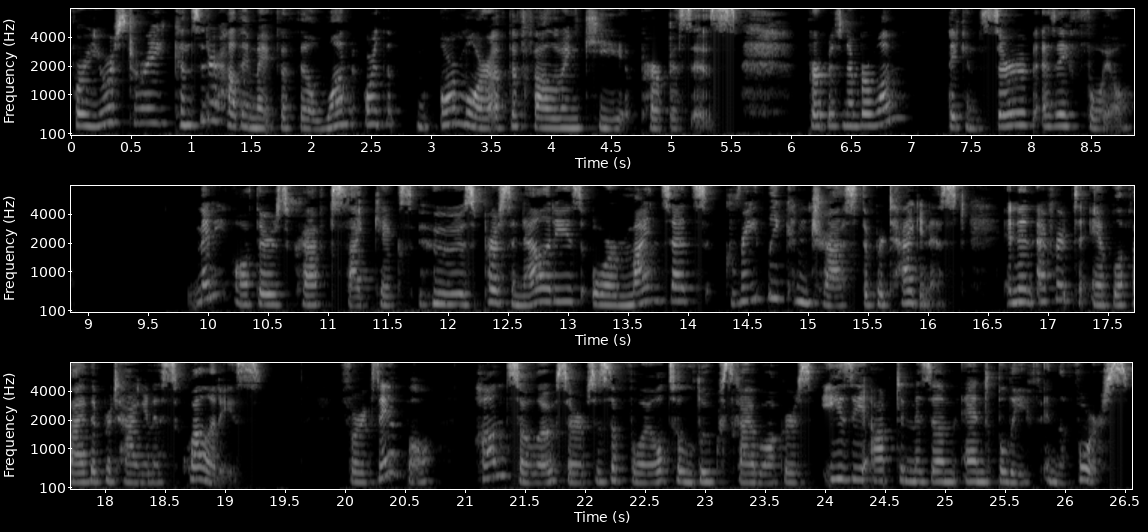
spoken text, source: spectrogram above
for your story, consider how they might fulfill one or the or more of the following key purposes. Purpose number one they can serve as a foil. Many authors craft sidekicks whose personalities or mindsets greatly contrast the protagonist in an effort to amplify the protagonist's qualities. For example, Han Solo serves as a foil to Luke Skywalker's easy optimism and belief in the Force,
